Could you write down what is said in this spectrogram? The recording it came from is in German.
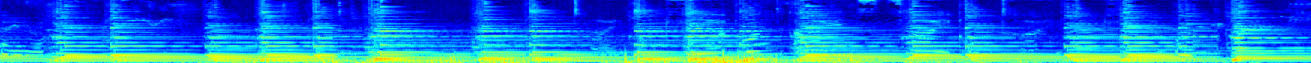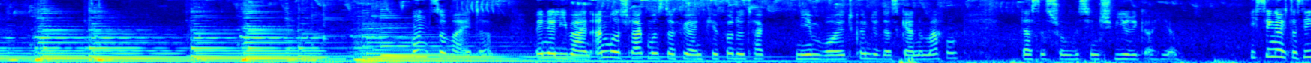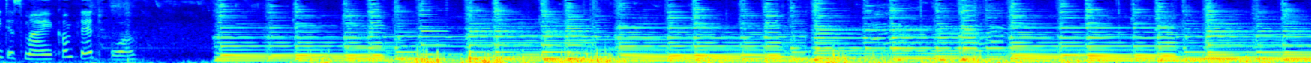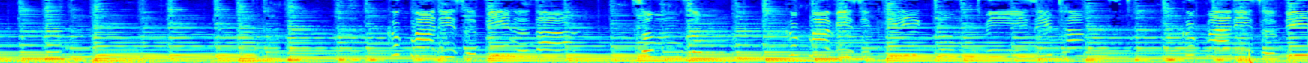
Wenn ihr lieber ein anderes Schlagmuster für einen Viervierteltakt nehmen wollt, könnt ihr das gerne machen. Das ist schon ein bisschen schwieriger hier. Ich singe euch das Lied jetzt mal komplett vor. Hier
